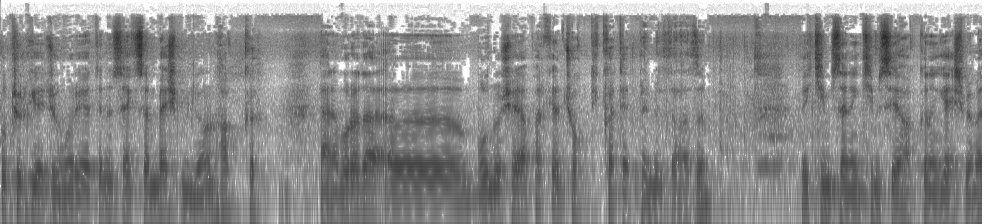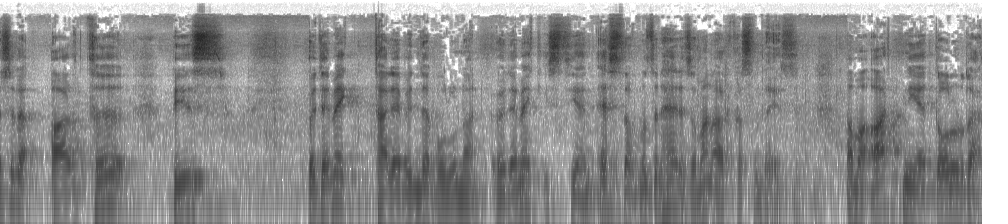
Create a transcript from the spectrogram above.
Bu Türkiye Cumhuriyeti'nin 85 milyonun hakkı. Yani burada e, bunu şey yaparken çok dikkat etmemiz lazım ve kimsenin kimseye hakkının geçmemesi ve artı biz ödemek talebinde bulunan, ödemek isteyen esnafımızın her zaman arkasındayız. Ama art niyetli olur da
